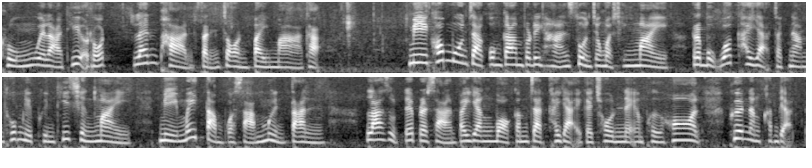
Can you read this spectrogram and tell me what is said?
คลุ้งเวลาที่รถแล่นผ่านสัญจรไปมาค่ะ มีข้อมูลจากองค์การบริหารส่วนจังหวัดเชียงใหม่ ระบุว่าขยะจากน้ำท่วมในพื้นที่เชียงใหม่ มีไม่ต่ำกว่า 30,000 ตัน ล่าสุดได้ประสานไปยังบ่อกกำจัดขยะเอกชนในอำเภอฮอด เพื่อนำขยะไป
